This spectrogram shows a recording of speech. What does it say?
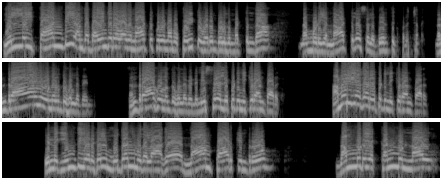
எல்லை தாண்டி அந்த பயங்கரவாத நாட்டுக்குள்ள நம்ம போயிட்டு வரும் பொழுது மட்டும்தான் நம்முடைய நாட்டுல சில பேர்த்துக்கு பிரச்சனை. நன்றாக உணர்ந்து கொள்ள வேண்டும். நன்றாக உணர்ந்து கொள்ள வேண்டும். இஸ்ரேல் எப்படி நிக்கிறான் பாருங்க. அமெரிக்காக்கார் எப்படி நிக்கிறான் பாருங்க. இன்னைக்கு இந்தியர்கள் முதன் முதலாக நாம் பார்க்கின்றோம் நம்முடைய கண் முன்னால்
